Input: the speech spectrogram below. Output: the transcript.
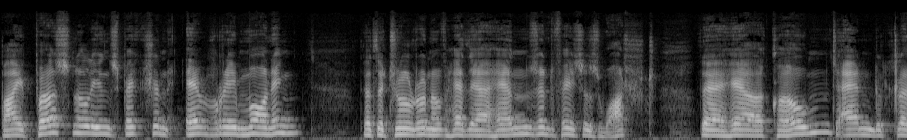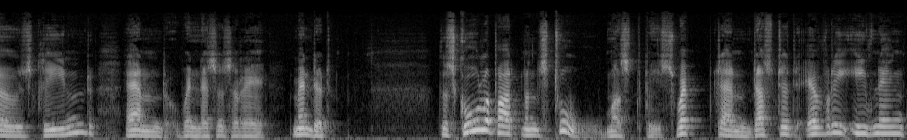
by personal inspection every morning that the children have had their hands and faces washed, their hair combed and clothes cleaned, and, when necessary, mended. The school apartments, too, must be swept and dusted every evening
